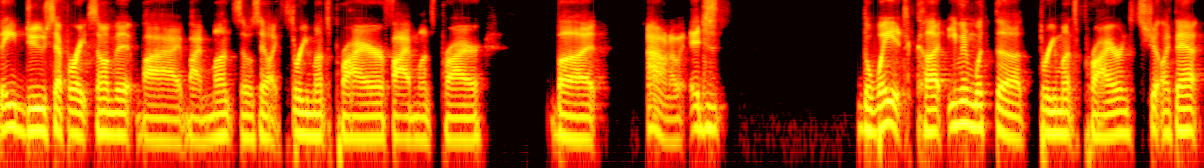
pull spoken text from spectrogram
they do separate some of it by by months. They'll say like three months prior, five months prior. But I don't know. It just the way it's cut, even with the three months prior and shit like that,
